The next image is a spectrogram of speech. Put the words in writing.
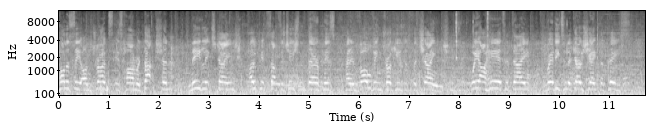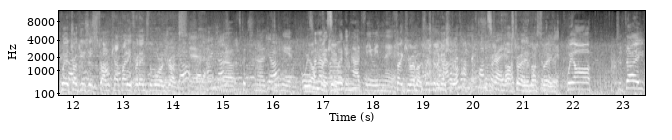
policy on drugs is harm reduction, needle exchange, opiate substitution therapies, and involving drug users for change. We are here today ready to negotiate the peace. We're drug users um, campaigning for an end to the war on drugs. Yeah, well, it's good to know that you're here. We are, Some of us are working hard for you in there. Thank you very much. Which delegation are you on? Australia. Australia, nice to meet you. We are today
